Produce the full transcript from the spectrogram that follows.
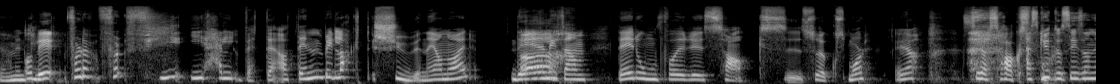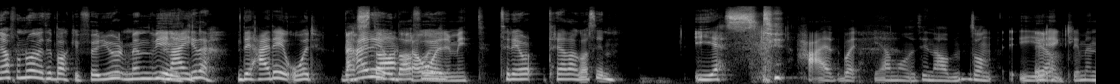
muntlig. For det, for, fy i helvete at den blir lagt 7. januar. Det er Ah. liksom, det er rom for saks, søksmål. Ja. Så Jeg skulle til å si sånn, ja, for nå er vi tilbake før jul, men vi er Nei, ikke det. det her er i år. Det her er starta året mitt. Tre, år, tre dager siden. Yes. Her er det bare én måned siden jeg hadde den. Sånn i, Ja. egentlig, men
